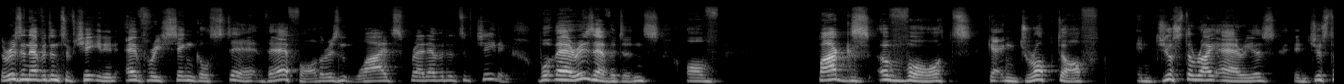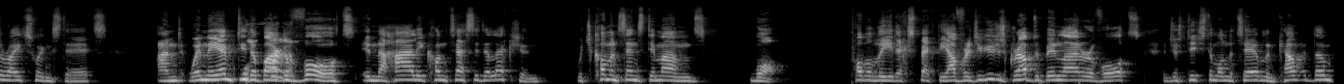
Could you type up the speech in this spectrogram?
there isn't evidence of cheating in every single state, therefore there isn't widespread evidence of cheating. But there is evidence of bags of votes getting dropped off in just the right areas, in just the right swing states. And when they empty the bag of votes in the highly contested election, which common sense demands, what? probably you'd expect the average. If you just grabbed a bin liner of votes and just ditched them on the table and counted them,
